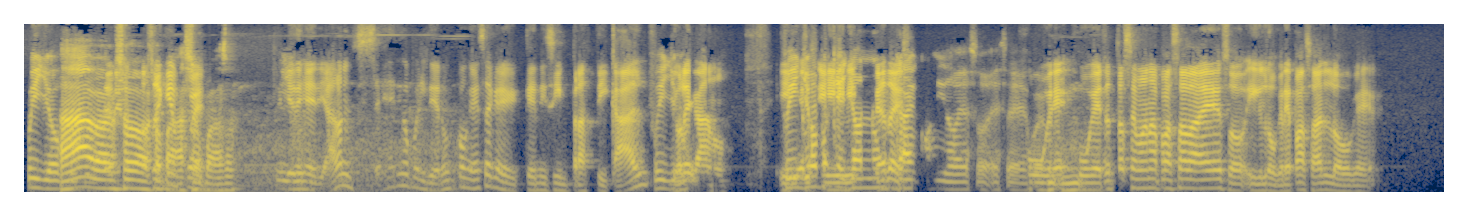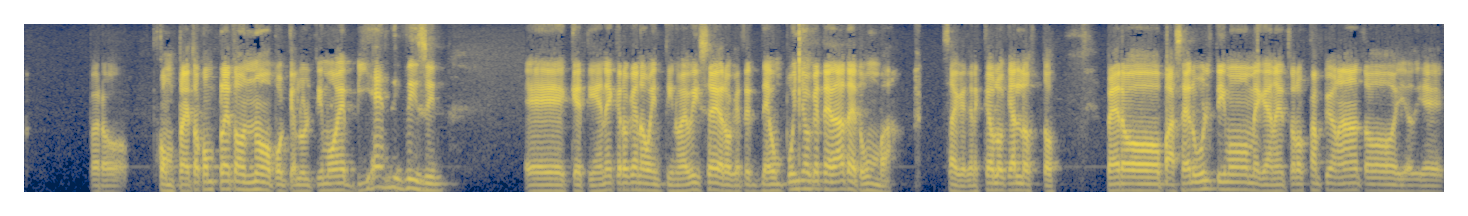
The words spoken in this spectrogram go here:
Fui yo. ah, eso, eso pasa. Y yo dije, diablo, ¿en serio perdieron con ese que, que ni sin practicar? Fui yo. le gano. Fui yo porque yo nunca he cogido eso. Ese jugué, jugué esta semana pasada eso y logré pasarlo. Que... Pero completo, completo no, porque el último es bien difícil. Eh, que tiene creo que 99 y 0, que de un puño que te da te tumba. O sea, que tienes que bloquear los dos. Pero para ser último, me gané todos los campeonatos. Y yo dije,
